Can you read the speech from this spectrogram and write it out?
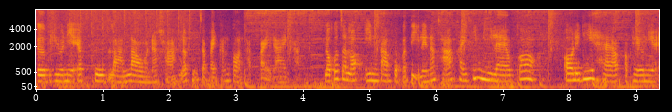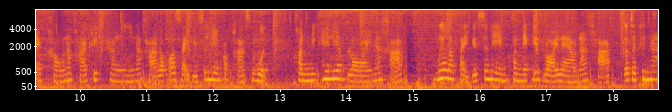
เออ Payoneer Approve ร้านเรานะคะ แล้วถึงจะไปขั้นตอนถัดไปได้ค่ะ เราก็จะล็อกอินตามปกติเลยนะคะ ใครที่มีแล้วก็ already have a Payoneer account นะคะ คลิกทางนี้นะคะ แล้วก็ใส่ username กับ password connect ให้เรียบร้อยนะคะ เมื่อเราใส่ username connect เรียบร้อยแล้วนะคะ ก็จะขึ้นหน้า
